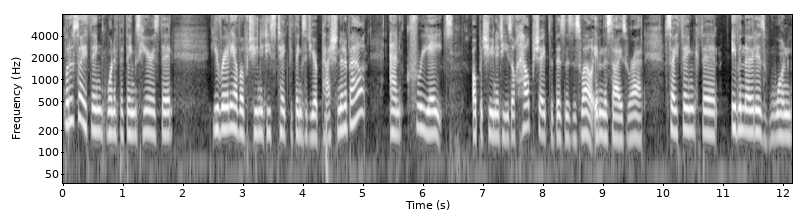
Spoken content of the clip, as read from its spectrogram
But also, I think one of the things here is that you really have opportunities to take the things that you're passionate about and create opportunities or help shape the business as well, even the size we're at. So I think that even though it is one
